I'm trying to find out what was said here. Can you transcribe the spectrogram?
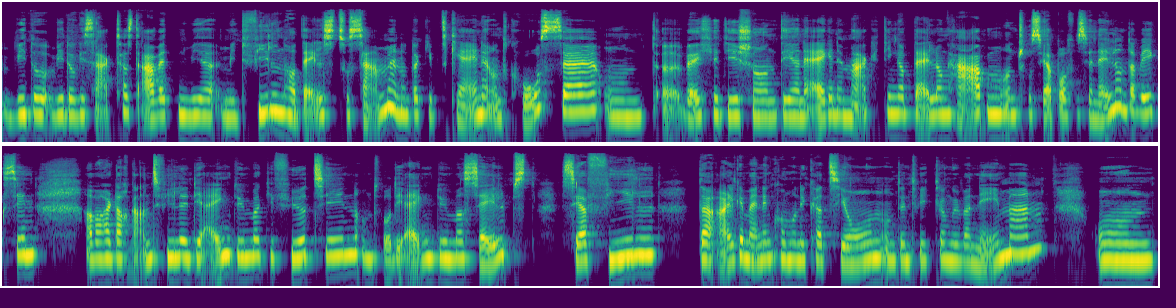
wie du, wie du gesagt hast, arbeiten wir mit vielen Hotels zusammen und da gibt's kleine und große und äh, welche, die schon die eine eigene Marketingabteilung haben und schon sehr professionell unterwegs sind, aber halt auch ganz viele, die Eigentümer geführt sind und wo die Eigentümer selbst sehr viel der allgemeinen Kommunikation und Entwicklung übernehmen. Und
